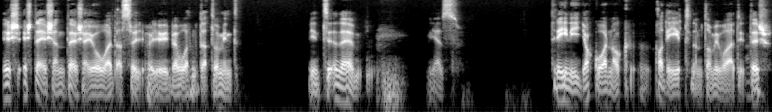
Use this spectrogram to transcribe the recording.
és, és teljesen, teljesen jó volt az, hogy, hogy ő be volt mutatva, mint, mint de, mi ez? Tréni, gyakornok, kadét, nem tudom, mi volt itt, és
